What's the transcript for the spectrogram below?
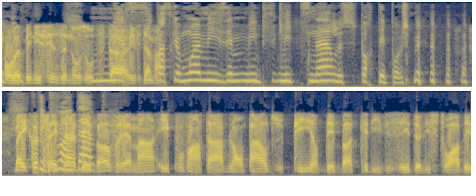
pour le bénéfice de nos auditeurs, Merci, évidemment. parce que moi, mes, mes, mes petits nerfs le supportaient pas. ben écoute, ça a été un débat vraiment épouvantable. On parle du pire débat télévisé de l'histoire des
